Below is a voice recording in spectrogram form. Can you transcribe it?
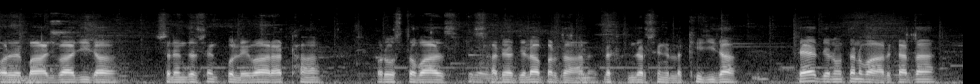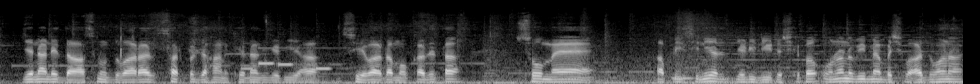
ਔਰ ਬਾਜਵਾ ਜੀ ਦਾ ਸੁਰਿੰਦਰ ਸਿੰਘ ਭੁੱਲੇਵਾਲ ਆਠਾਂ ਔਰ ਉਸ ਤੋਂ ਬਾਅਦ ਸਾਡਾ ਜ਼ਿਲ੍ਹਾ ਪ੍ਰਧਾਨ ਲਖਵਿੰਦਰ ਸਿੰਘ ਲੱਖੀ ਜੀ ਦਾ ਤਹਿ ਦਿਲੋਂ ਧੰਨਵਾਦ ਕਰਦਾ। ਜਿਨ੍ਹਾਂ ਨੇ ਦਾਸ ਨੂੰ ਦੁਬਾਰਾ ਸਰਪ੍ਰ ਜਹਾਨ ਖੇਡਾਂ ਦੀ ਜਿਹੜੀ ਆ ਸੇਵਾ ਦਾ ਮੌਕਾ ਦਿੱਤਾ। ਸੋ ਮੈਂ ਆਪਣੀ ਸੀਨੀਅਰ ਜਿਹੜੀ ਲੀਡਰਸ਼ਿਪ ਆ, ਉਹਨਾਂ ਨੂੰ ਵੀ ਮੈਂ ਵਿਸ਼ਵਾਸ ਦਿਵਾਉਣਾ।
